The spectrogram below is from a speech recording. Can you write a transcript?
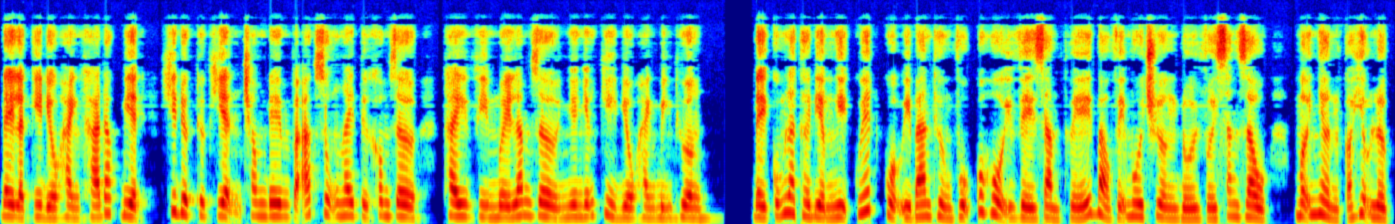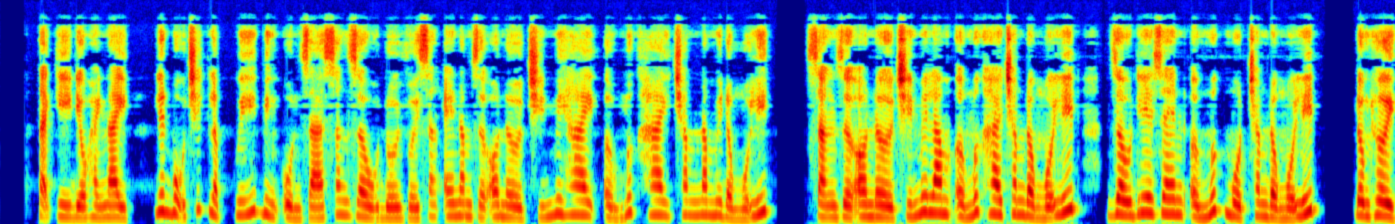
Đây là kỳ điều hành khá đặc biệt khi được thực hiện trong đêm và áp dụng ngay từ 0 giờ thay vì 15 giờ như những kỳ điều hành bình thường. Đây cũng là thời điểm nghị quyết của Ủy ban Thường vụ Quốc hội về giảm thuế bảo vệ môi trường đối với xăng dầu, mỡ nhờn có hiệu lực. Tại kỳ điều hành này, Liên Bộ trích lập quỹ bình ổn giá xăng dầu đối với xăng E5 RON 92 ở mức 250 đồng mỗi lít, xăng RON 95 ở mức 200 đồng mỗi lít, dầu diesel ở mức 100 đồng mỗi lít. Đồng thời,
